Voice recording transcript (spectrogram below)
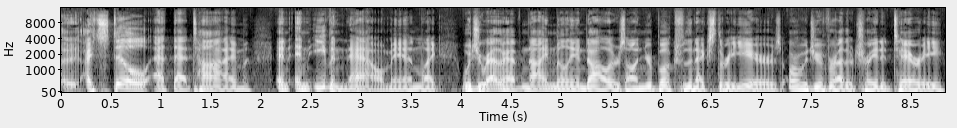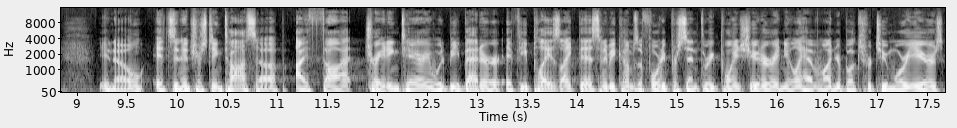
Uh, I still at that time and and even now, man, like would you rather have 9 million dollars on your books for the next 3 years or would you have rather traded Terry? You know, it's an interesting toss up. I thought trading Terry would be better if he plays like this and he becomes a 40% three-point shooter and you only have him on your books for two more years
